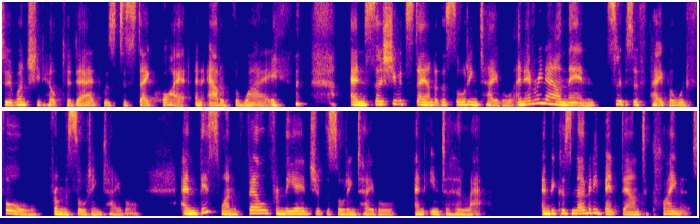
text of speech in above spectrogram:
to, once she'd helped her dad, was to stay quiet and out of the way. and so she would stay under the sorting table. And every now and then, slips of paper would fall from the sorting table. And this one fell from the edge of the sorting table and into her lap. And because nobody bent down to claim it,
